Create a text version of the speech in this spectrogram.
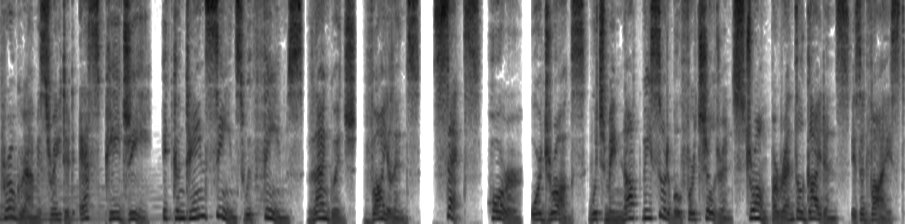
program is rated SPG. It contains scenes with themes, language, violence, sex, horror, or drugs which may not be suitable for children. Strong parental guidance is advised.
